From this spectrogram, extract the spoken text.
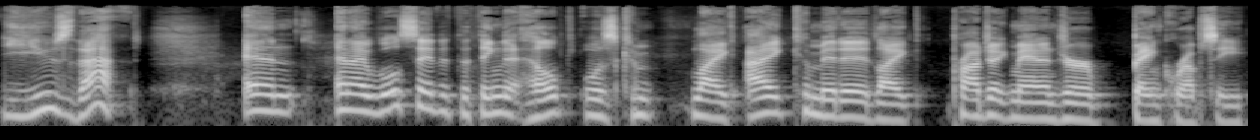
use that? And, and I will say that the thing that helped was com- like I committed like project manager bankruptcy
